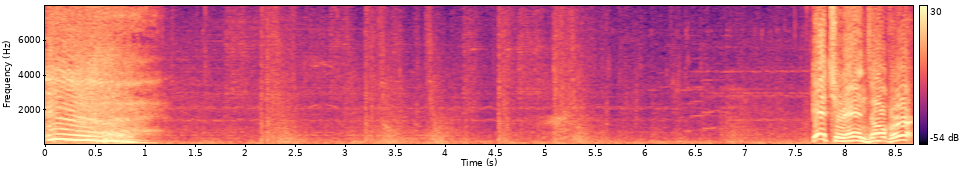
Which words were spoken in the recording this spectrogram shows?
Get your hands over!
